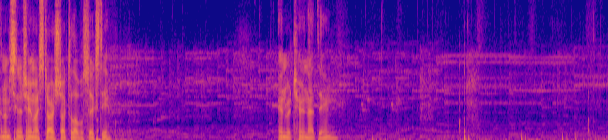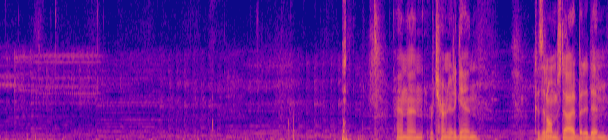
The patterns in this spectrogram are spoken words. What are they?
and I'm just gonna train my Staraptor to level 60. And return that thing. And then return it again. Because it almost died, but it didn't.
